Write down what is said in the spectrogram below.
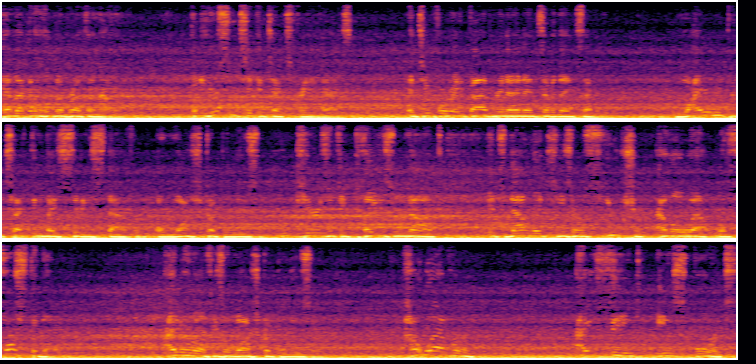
Yeah, I'm not going to hold my breath on that one. But here's some ticket text for you guys at 248-539-9797. Why are we protecting by City Stafford, a washed up loser? Who cares if he plays or not? It's not like he's our future, LOL. Well, first of all, I don't know if he's a washed up loser. However, I think in sports,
